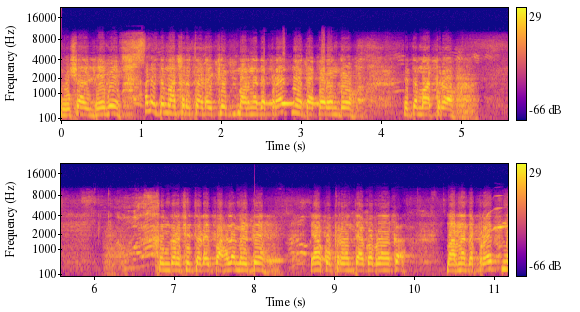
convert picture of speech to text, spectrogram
विशाल ढेबे आणि इथं मात्र चढाई किक मारण्याचा प्रयत्न होता परंतु इथं मात्र सुंदर अशी चढाई पाहायला मिळते. या कोपऱ्यावरून त्या कोपऱ्यावर मारण्याचा प्रयत्न.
